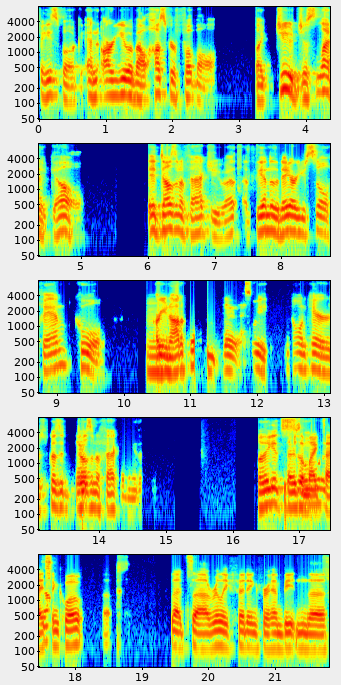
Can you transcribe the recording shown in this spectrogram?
Facebook and argue about Husker football. Like, dude, just let it go. It doesn't affect you. At, at the end of the day, are you still a fan? Cool. Mm-hmm. Are you not a fan? There- Sweet. No one cares because it There- doesn't affect anything. But they get There's so a Mike worked up- Tyson quote uh, that's uh, really fitting for him beating the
